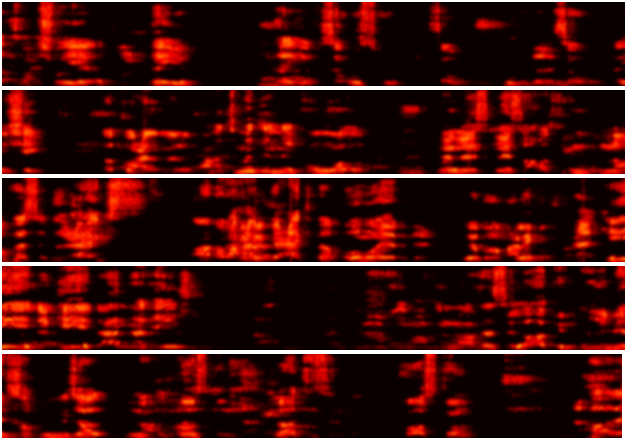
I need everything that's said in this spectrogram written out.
اطلع شوية اطلع غير غير. سوي سوق سوي كوده سوي أي شيء. اطلع عن المألوف أنا أتمنى إنه يكون والله. اللي صارت فيه منافسه بالعكس أنا راح أبدع أكثر وهو يبدع. يضغط عليك أكيد أكيد. أنا الحين ما في ما في منافسه لكن اللي بيدخل في مجال بناء ال custom لا تنسى أنت كوستوم هذه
